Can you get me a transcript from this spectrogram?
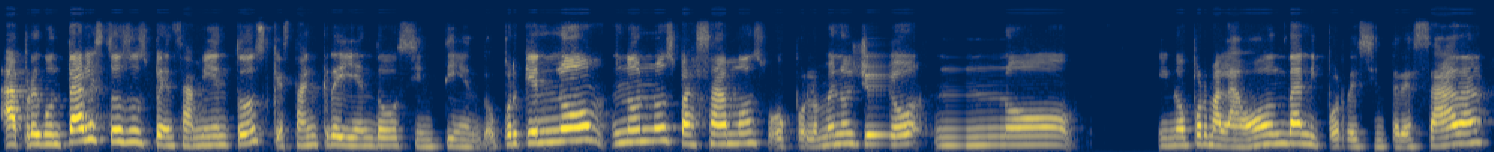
a preguntarles todos sus pensamientos que están creyendo o sintiendo, porque no, no nos basamos, o por lo menos yo no, y no por mala onda ni por desinteresada,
